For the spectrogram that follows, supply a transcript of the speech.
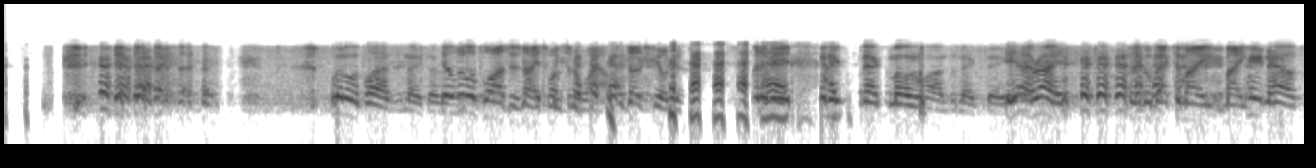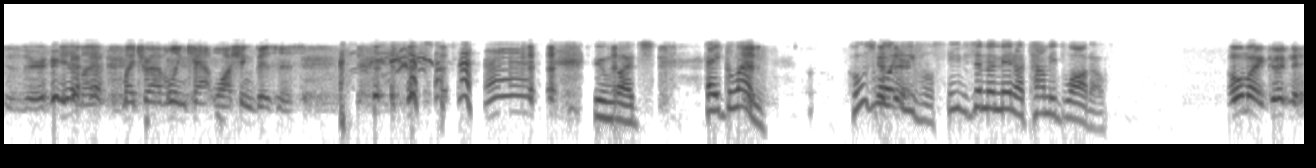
Little applause is nice. Yeah, a little applause is nice once in a while. It does feel good. But I mean, And I go back to mowing the lawns the next day. yeah, right. And I go back to my my painting houses or yeah my my traveling cat washing business. Too much. Hey, Glenn, who's Yes, more sir. evil, Steve Zimmerman or Tommy Blotto? Oh my goodness.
